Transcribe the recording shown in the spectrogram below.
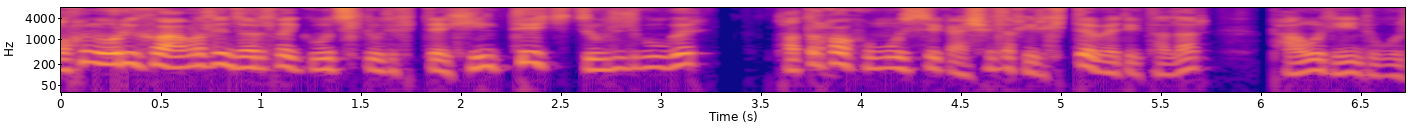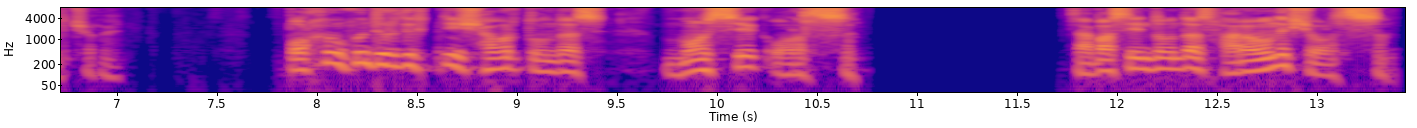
Бурхан өөрийнхөө авралын зорилгыг гүйцэлдүүлэхдээ хинтээч зөвлөлгүйгээр тодорхой хүмүүсийг ашиглах эрхтэй байдаг талаар Паул энд өгүүлж байгаа юм. Бурхан хүн төрлөختний шавар дундаас Мосег уралсан. За бас энэ дундаас фараоныг ч уралсан.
